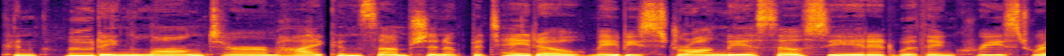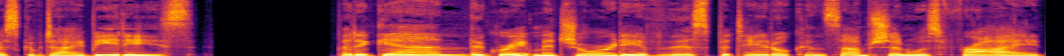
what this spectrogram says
concluding long term high consumption of potato may be strongly associated with increased risk of diabetes. But again, the great majority of this potato consumption was fried,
